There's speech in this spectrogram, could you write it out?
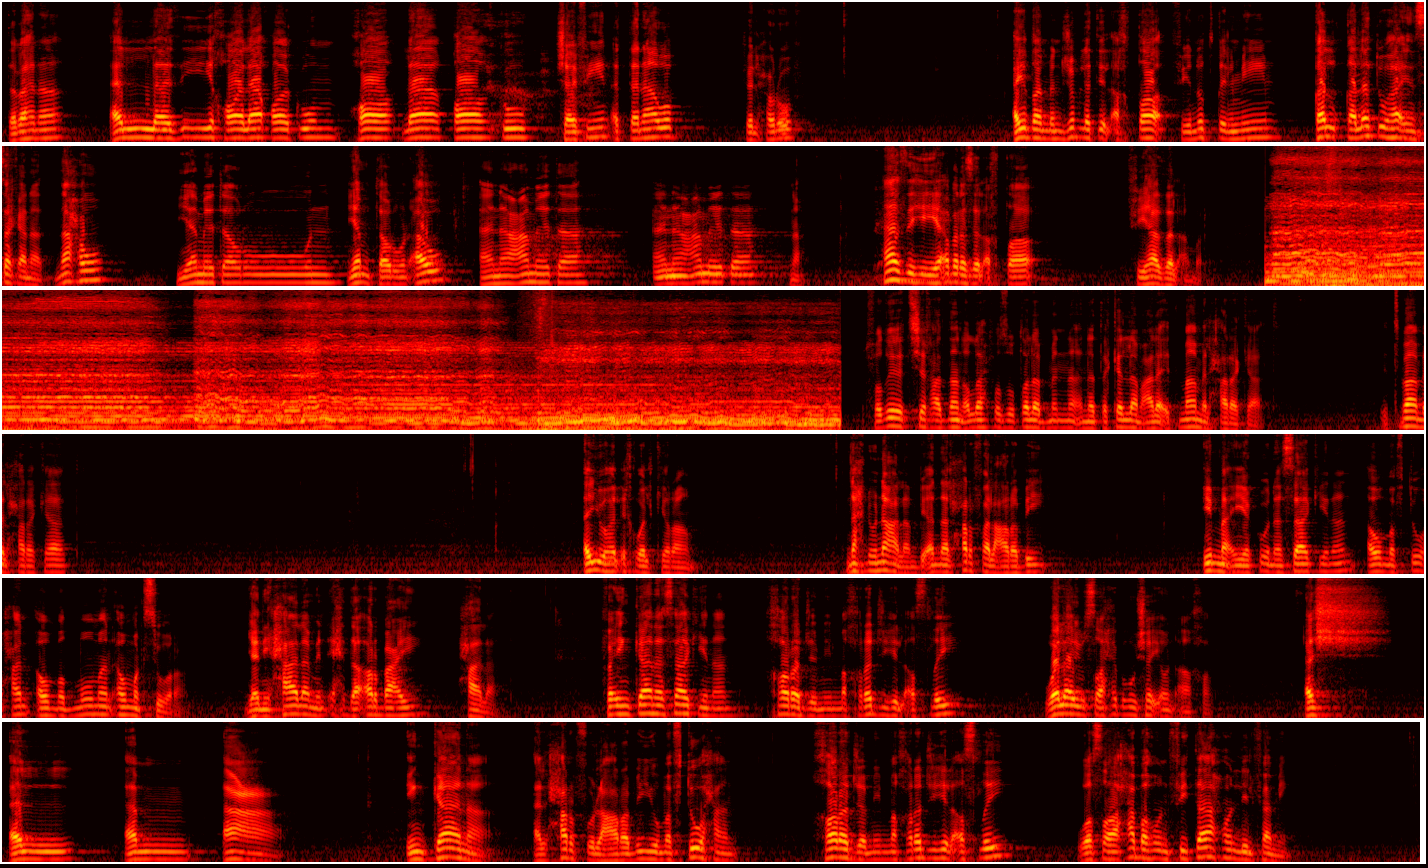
انتبهنا؟ الذي خلقكم خلقكم. شايفين التناوب في الحروف؟ أيضا من جملة الأخطاء في نطق الميم قلقلتها إن سكنت. نحو يمترون. يمترون أو أنعمت أنعمت نعم. هذه هي أبرز الأخطاء في هذا الأمر. فضيلة الشيخ عدنان الله يحفظه طلب منا أن نتكلم على إتمام الحركات. إتمام الحركات. أيها الإخوة الكرام نحن نعلم بأن الحرف العربي إما أن يكون ساكنا أو مفتوحا أو مضموما أو مكسورا يعني حالة من إحدى أربع حالات. فإن كان ساكنا خرج من مخرجه الأصلي ولا يصاحبه شيء آخر. أش أل أم أع. إن كان الحرف العربي مفتوحا خرج من مخرجه الأصلي وصاحبه انفتاح للفم.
